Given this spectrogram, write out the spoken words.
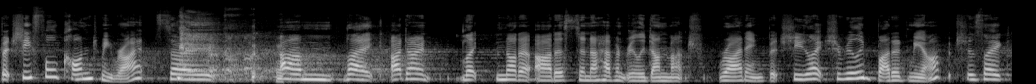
But she full conned me, right? So, um, like, I don't, like, not an artist and I haven't really done much writing, but she, like, she really buttered me up. She was like,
